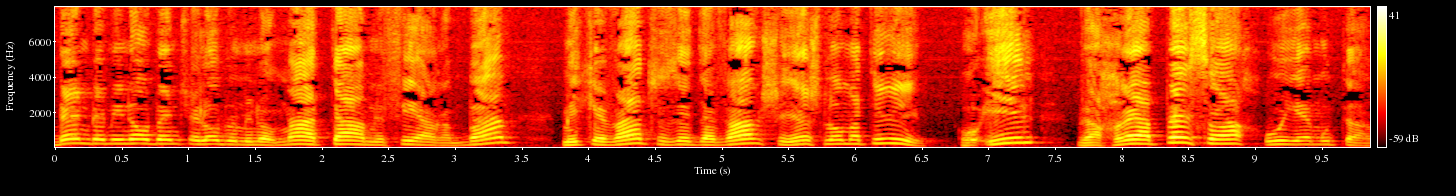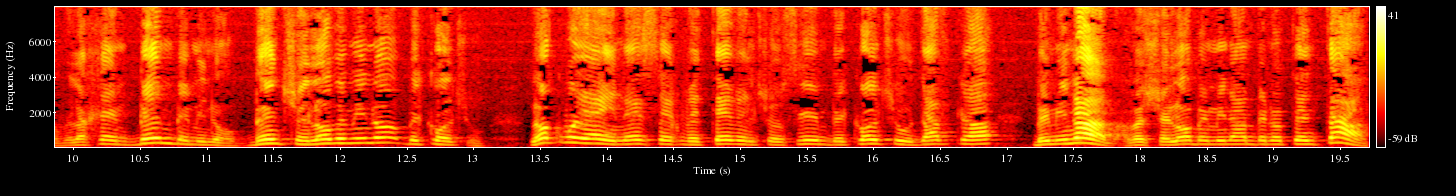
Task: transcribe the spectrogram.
בין במינו, בין שלא במינו. מה הטעם לפי הרמב"ם? מכיוון שזה דבר שיש לו מתירים. הואיל ואחרי הפסח הוא יהיה מותר. ולכן בין במינו, בין שלא במינו, בכלשהו. לא כמו יין נסך ותבל שאוסרים בכלשהו דווקא במינם, אבל שלא במינם בנותן טעם.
